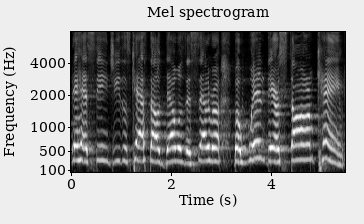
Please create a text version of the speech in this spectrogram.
they had seen Jesus cast out devils, etc. But when their storm came,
